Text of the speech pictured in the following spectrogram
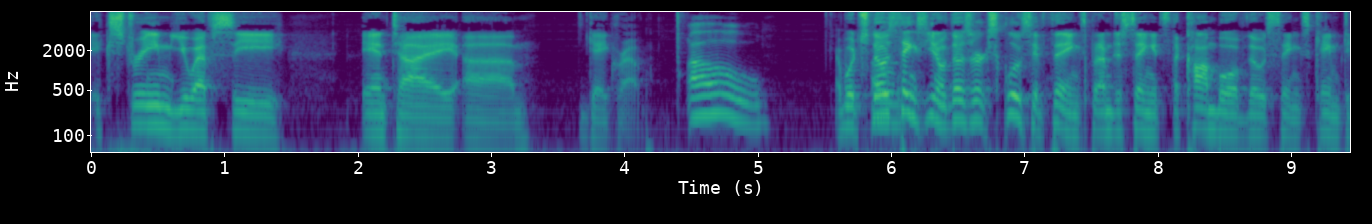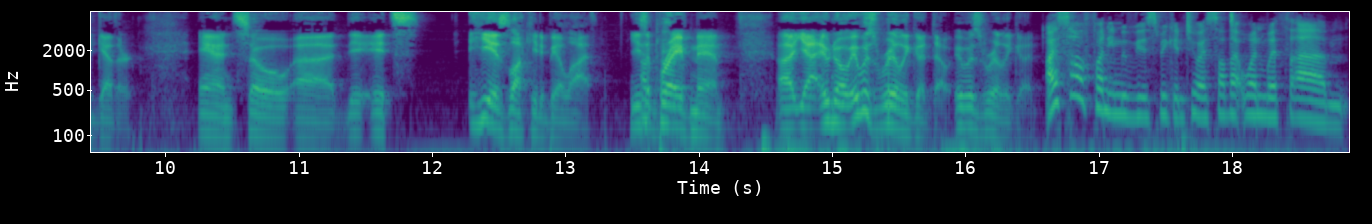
extreme UFC anti um, gay crowd. Oh, Which those things, you know, those are exclusive things, but I'm just saying it's the combo of those things came together, and so uh, it's he is lucky to be alive. He's a brave man. Uh, yeah, no, it was really good though. It was really good. I saw a funny movie this weekend too. I saw that one with um,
